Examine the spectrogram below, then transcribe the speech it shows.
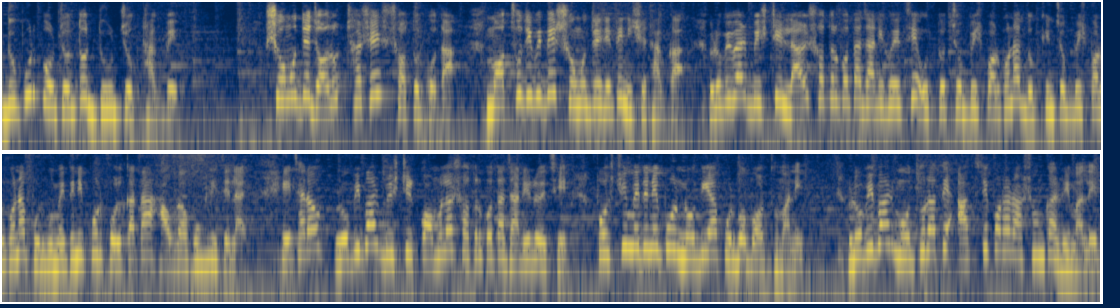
দুপুর পর্যন্ত দুর্যোগ থাকবে। সমুদ্রে জলোচ্ছ্বাসের সতর্কতা। মৎস্যজীবীদের সমুদ্রে যেতে নিষেধাজ্ঞা। রবিবার বৃষ্টির লাল সতর্কতা জারি হয়েছে উত্তর চব্বিশ পরগনা, দক্ষিণ চব্বিশ পরগনা, পূর্ব মেদিনীপুর, কলকাতা, হাওড়া, হুগলি জেলায়। এছাড়াও রবিবার বৃষ্টির কমলা সতর্কতা জারি রয়েছে পশ্চিম মেদিনীপুর, নদিয়া, পূর্ব বর্ধমানে। রবিবার মধ্যরাতে আছড়ে পড়ার আশঙ্কা রেমালের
